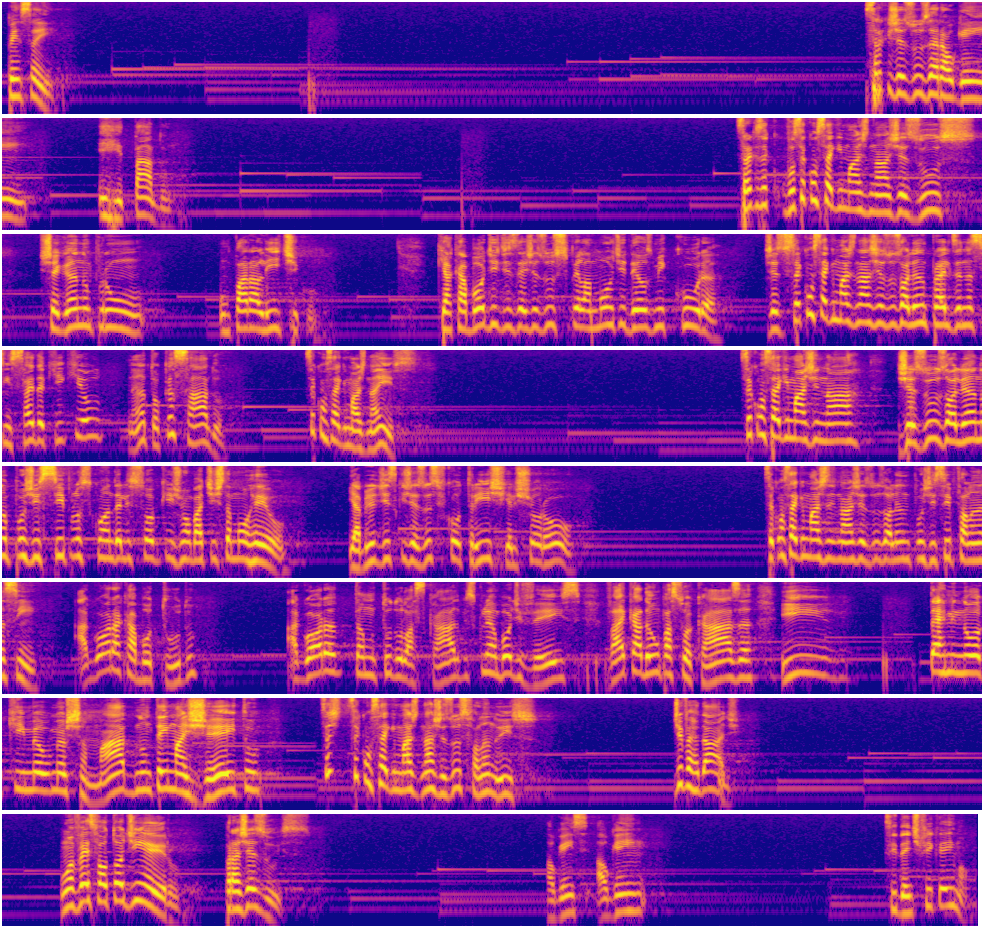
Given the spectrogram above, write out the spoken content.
Pensa aí. Será que Jesus era alguém irritado? Será que você consegue imaginar Jesus chegando para um, um paralítico que acabou de dizer: Jesus, pelo amor de Deus, me cura. Jesus, você consegue imaginar Jesus olhando para ele dizendo assim: sai daqui que eu estou né, cansado. Você consegue imaginar isso? Você consegue imaginar Jesus olhando para os discípulos quando ele soube que João Batista morreu? E a Bíblia diz que Jesus ficou triste, ele chorou. Você consegue imaginar Jesus olhando para os discípulos falando assim: agora acabou tudo, agora estamos tudo lascado, esculhambou de vez, vai cada um para sua casa e terminou aqui meu, meu chamado, não tem mais jeito. Você, você consegue imaginar Jesus falando isso? De verdade. Uma vez faltou dinheiro para Jesus. Alguém, alguém se identifica aí, irmão?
